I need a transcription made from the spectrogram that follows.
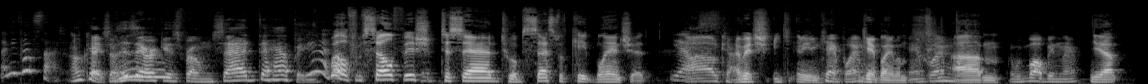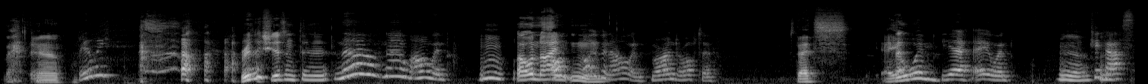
and he's less sad. Okay, so his Eric is from sad to happy. Yeah. well, from selfish to sad to obsessed with Cate Blanchett. Yes. Ah, okay. I mean, she- I mean, You can't blame him. Can't blame him. Can't blame him. Um, We've all been there. yeah, yeah. Really? Really, she doesn't. Uh, No, no, Arwen. mm, oh no, I, Oh, not mm, even Arwen. Miranda Otto. That's Eowyn. Yeah, Eowyn. yeah. Kick ass.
